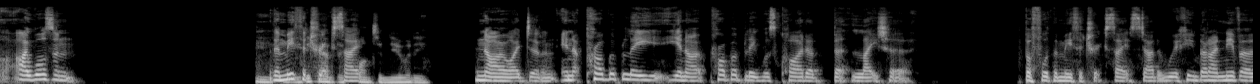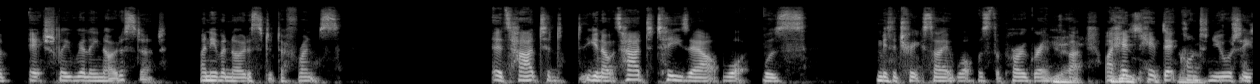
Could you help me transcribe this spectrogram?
I wasn't mm, You- The methotrexate- continuity. No, I didn't. And it probably, you know, it probably was quite a bit later before the methotrexate started working, but I never actually really noticed it. I never noticed a difference. It's hard to, you know, it's hard to tease out what was methotrexate, what was the program, Yeah, but I hadn't is. had that very- continuity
